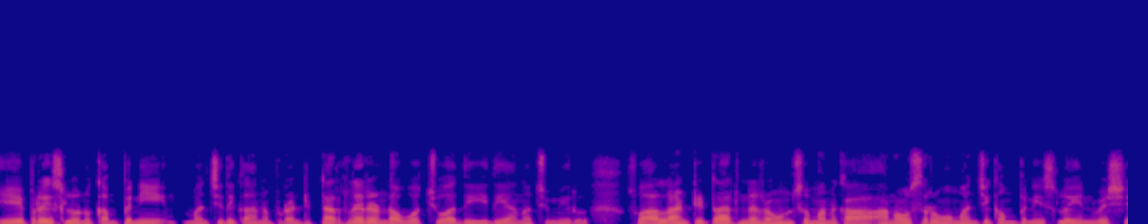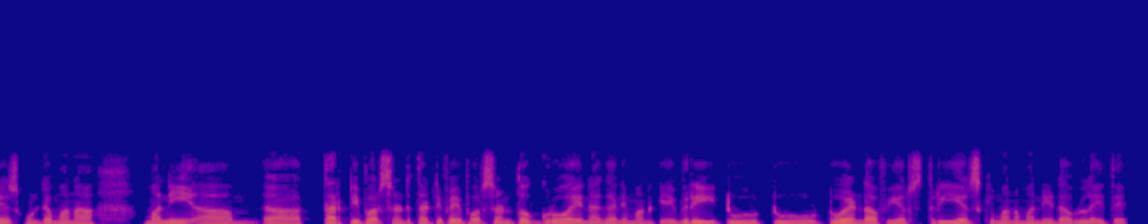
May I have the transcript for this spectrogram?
ఏ- ప్రైస్లోనూ కంపెనీ మంచిది కానప్పుడు అంటే టర్న్ అరౌండ్ అవ్వచ్చు అది ఇది అనొచ్చు మీరు. సో అలాంటి టర్న్ అరౌండ్స్ మనకు అనవసరం మంచి కంపెనీస్లో ఇన్వెస్ట్ చేసుకుంటే మన money thirty percent thirty five పర్సెంట్తో గ్రో అయినా కానీ మనకి every two two two and half years three ఇయర్స్కి మన మనీ డబుల్ అయితే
